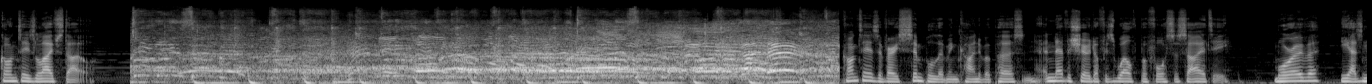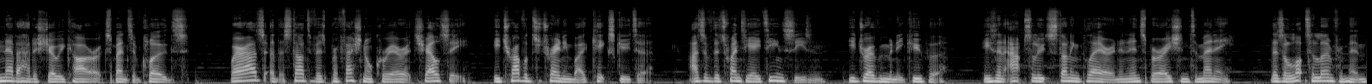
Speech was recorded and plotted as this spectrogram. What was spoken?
Kante's lifestyle. Kante is a very simple living kind of a person and never showed off his wealth before society. Moreover, he has never had a showy car or expensive clothes. Whereas at the start of his professional career at Chelsea, he travelled to training by a kick scooter. As of the 2018 season, he drove a Mini Cooper. He's an absolute stunning player and an inspiration to many. There's a lot to learn from him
